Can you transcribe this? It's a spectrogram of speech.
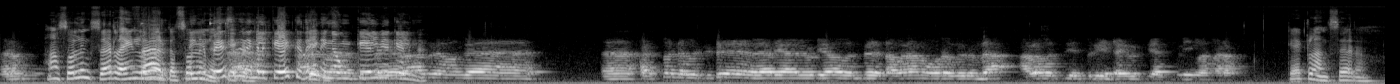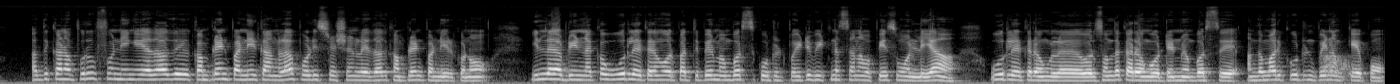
மேடம் ஆ சொல்லுங்க சார் லைன்ல தான் இருக்கேன் சொல்லுங்க பேசுறது. எங்களுக்கு கேக்குது நீங்க உங்க கேள்வியை கேளுங்க. அவங்க ஹஸ்பண்ட விட்டுட்டு வேற யாரோடய வந்து தவறான உறவு இருந்தா அதை வச்சு எப்படி டைவர்ஸ் பண்ணீங்களா மேடம் கேட்கலாங்க சார் அதுக்கான ப்ரூஃப் நீங்கள் ஏதாவது கம்ப்ளைண்ட் பண்ணியிருக்காங்களா போலீஸ் ஸ்டேஷனில் ஏதாவது கம்ப்ளைண்ட் பண்ணியிருக்கணும் இல்லை அப்படின்னாக்கா ஊரில் இருக்கிறவங்க ஒரு பத்து பேர் மெம்பர்ஸ் கூட்டிட்டு போயிட்டு விட்னஸாக நம்ம பேசுவோம் இல்லையா? ஊரில் இருக்கிறவங்கள ஒரு சொந்தக்காரவங்க ஒரு டென் மெம்பர்ஸு அந்த மாதிரி கூட்டின்னு போய் நம்ம கேட்போம்.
